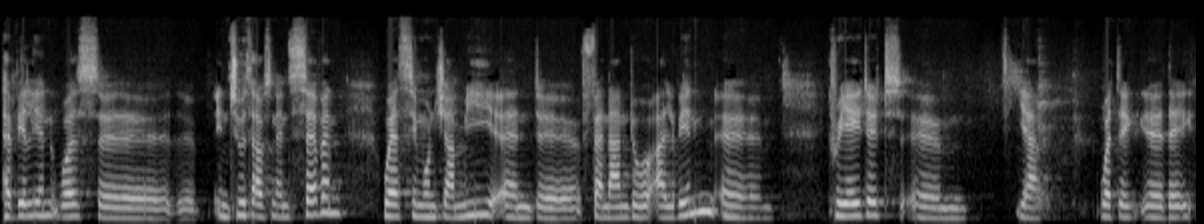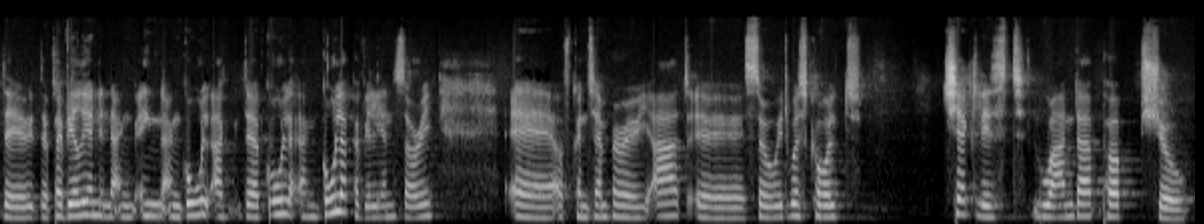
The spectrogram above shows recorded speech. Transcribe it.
Pavilion was uh, in 2007, where Simon Njami and uh, Fernando Alvim um, created, um, yeah, what the, uh, the, the, the, pavilion in, in Angola, the Angola, Angola pavilion, sorry, uh, of contemporary art. Uh, so it was called Checklist Luanda Pop Show.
